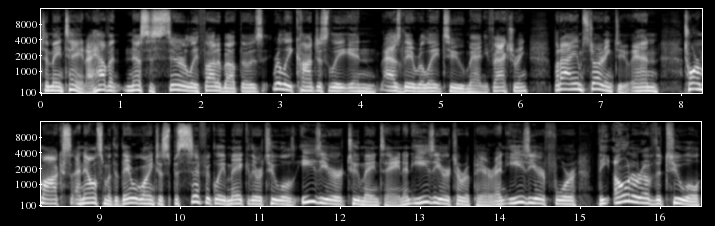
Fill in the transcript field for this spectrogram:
to maintain. I haven't necessarily thought about those really consciously in as they relate to manufacturing, but I am starting to. And Tormach's announcement that they were going to specifically make their tools easier to maintain and easier to repair and easier for the owner of the tool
